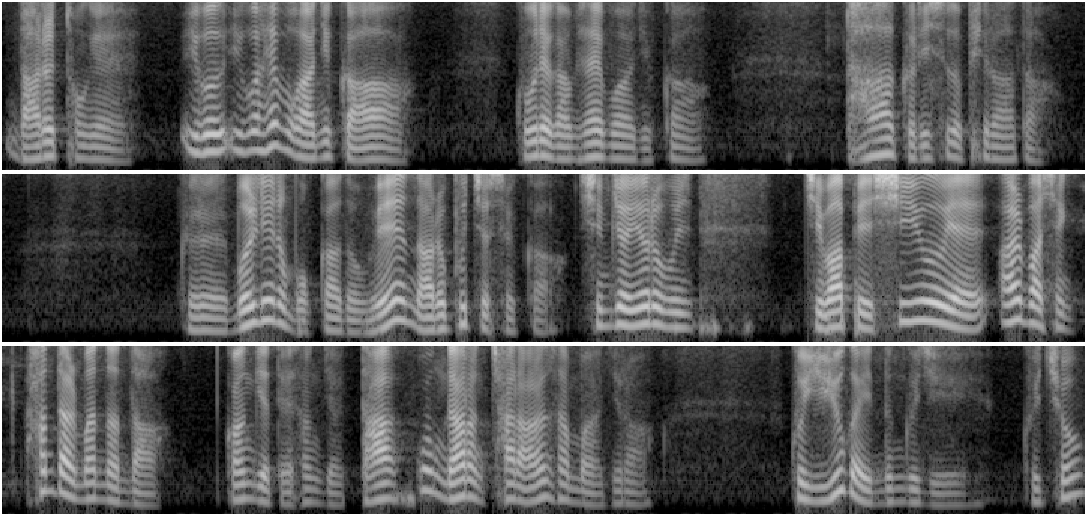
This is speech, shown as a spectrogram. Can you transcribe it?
나를 통해 이거 이거 회복하니까 구원에 감사 회복하니까 다 그리스도 필요하다. 그래 멀리는 못 가도 왜 나를 붙였을까? 심지어 여러분 집 앞에 CU의 알바생 한 달 만난다 관계 대상자 다 꼭 나랑 잘 아는 사람만 아니라 그 이유가 있는 거지, 그렇죠?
